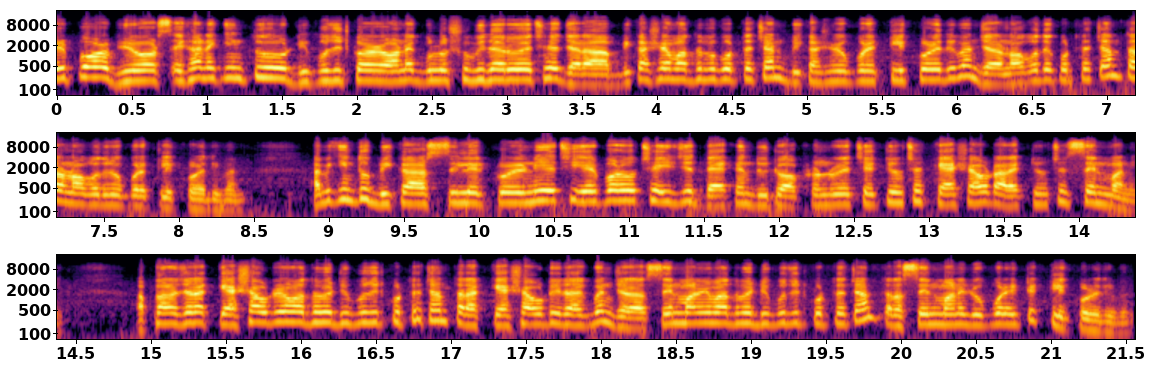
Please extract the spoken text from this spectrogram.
এরপর ভিউয়ার্স এখানে কিন্তু ডিপোজিট করার অনেকগুলো সুবিধা রয়েছে, যারা বিকাশের মাধ্যমে করতে চান, বিকাশের উপরে ক্লিক করে দিবেন, যারা নগদে করতে চান, তারা নগদের উপরে ক্লিক করে দিবেন। আমি কিন্তু বিকাশ সিলেক্ট করে নিয়েছি। এরপর হচ্ছে এই যে দেখেন দুটো অপশন রয়েছে। একটি হচ্ছে ক্যাশ আউট আর একটি হচ্ছে সেন্ড মানি আপনারা যারা ক্যাশ আউটের মাধ্যমে ডিপোজিট করতে চান, তারা ক্যাশ আউটই রাখবেন। যারা সেন্ড মানির মাধ্যমে ডিপোজিট করতে চান, তারা সেন্ড মানির উপর একটি ক্লিক করে দিবেন।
